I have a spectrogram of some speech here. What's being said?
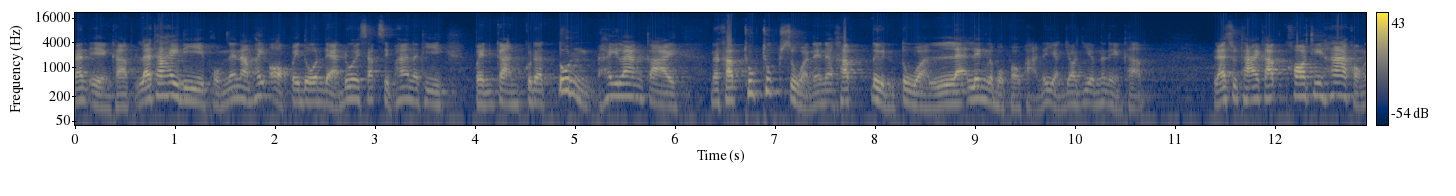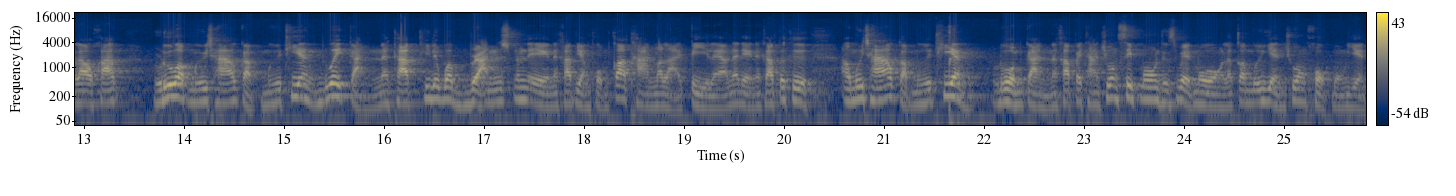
นั่นเองครับ และถ้าให้ดีผมแนะนำให้ออกไปโดนแดดด้วยสัก 15 นาที เป็นการกระตุ้นให้ร่างกายนะครับทุกๆส่วนเนี่ยนะครับ ตื่นตัวและเร่งระบบเผาผลาญได้อย่างยอดเยี่ยมนั่นเองครับ และสุดท้ายครับข้อที่ 5 ของเราครับรวบมื้อเช้ากับมื้อเที่ยงด้วยกันนะครับที่เรียกว่า brunch นั่นเองนะครับอย่างผมก็ทานมาหลายปีแล้วนั่นเองนะครับก็คือเอามื้อเช้ากับมื้อเที่ยงรวมกันนะครับไปทานช่วง 10 โมงถึง 11 โมง แล้วก็มื้อเย็นช่วง 6 โมงเย็น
